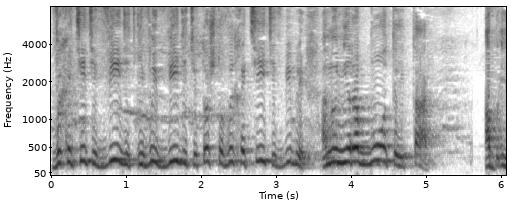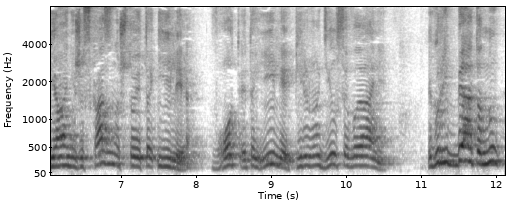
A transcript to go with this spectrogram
Вы хотите видеть, и вы видите то, что вы хотите в Библии. Оно не работает так. Об Иоанне же сказано, что это Илия. Вот, это Илия, переродился в Иоанне. Я говорю, ребята, ну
